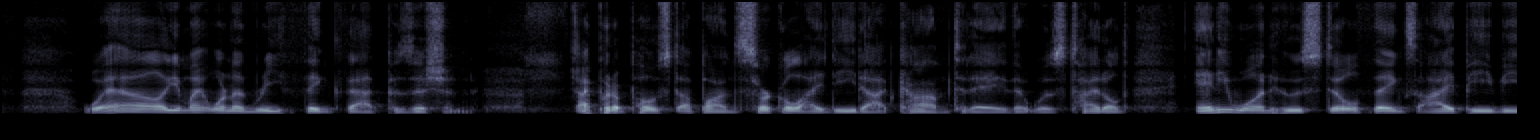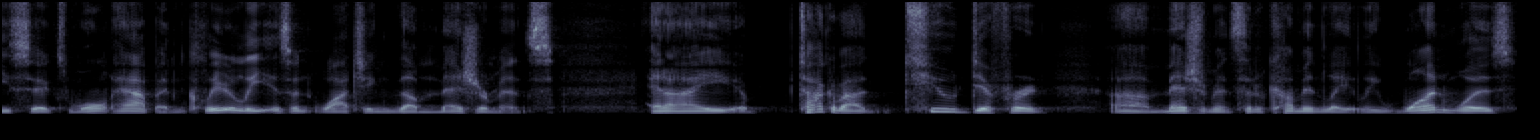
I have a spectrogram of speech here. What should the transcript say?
well, you might want to rethink that position. I put a post up on circleid.com today that was titled, Anyone who still thinks IPv6 won't happen clearly isn't watching the measurements. And I talk about two different uh, measurements that have come in lately. One was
